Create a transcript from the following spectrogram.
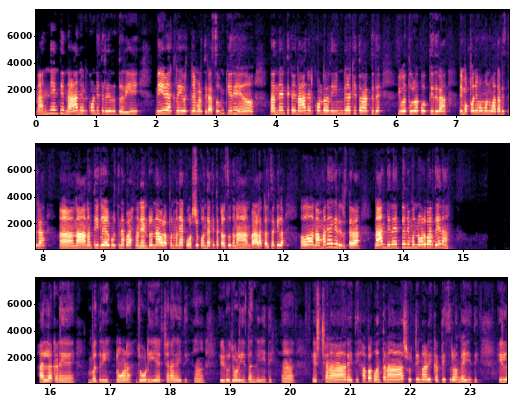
ನನ್ನ ಹೆಂಡತಿ ನಾನು ಹಿಡ್ಕೊಂಡಿದ್ರೆ ಇರುತ್ತೆ ರೀ. ನೀವು ಯಾಕ್ರಿ ಯೋಚನೆ ಮಾಡ್ತೀರಾ? ಸುಮ್ಕಿರಿ ನನ್ನ ಹೆಂಡತಿ ಕೈ ನಾನು ಹಿಡ್ಕೊಂಡ್ರೆ ನಿಮ್ಗೆ ಯಾಕೆ ಈ ಥರ ಆಗ್ತಿದೆ? ಇವತ್ತು ಊರಕ್ಕೆ ಹೋಗ್ತಿದ್ದೀರಾ? ನಿಮ್ಮ ಅಪ್ಪ ನಿಮ್ಮ ಅಮ್ಮನ ಮಾತಾಡಿಸ್ತೀರಾ ನಾನಂತ ಈಗಲೇ ಹೇಳ್ಬಿಡ್ತೀನಪ್ಪ. ನನ್ನ ಹೆಂಡ್ರನ್ನ ಅವ್ರ ಅಪ್ಪನ ಮನೆಯಾಗ ವರ್ಷಕ್ಕೆ ಒಂದಕ್ಕಿಂತ ಕಳ್ಸೋದು ನಾನು ಭಾಳ ಕಳ್ಸಕ್ಕಿಲ್ಲ. ಓ ನಮ್ಮ ಮನೆಯಾಗ ಇರ್ತಾರ? ನಾನು ದಿನ ಇದ್ದು ನಿಮ್ಮನ್ನು ನೋಡಬಾರ್ದೇನಾ? ಅಲ್ಲ ಕಣೆ ಬದ್ರಿ ನೋಡ, ಜೋಡಿ ಏಟ್ ಚೆನ್ನಾಗೈತಿ. ಹಾಂ ಇಡು ಜೋಡಿ ಇದ್ದಂಗೆ ಐತಿ. ಹಾಂ ಎಷ್ಟು ಚೆನ್ನಾಗೈತಿ. ಆ ಭಗವಂತನ ಸೃಷ್ಟಿ ಮಾಡಿ ಕಟ್ಟಿಸಿರೋಂಗೆ ಐತಿ. ಇಲ್ಲ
